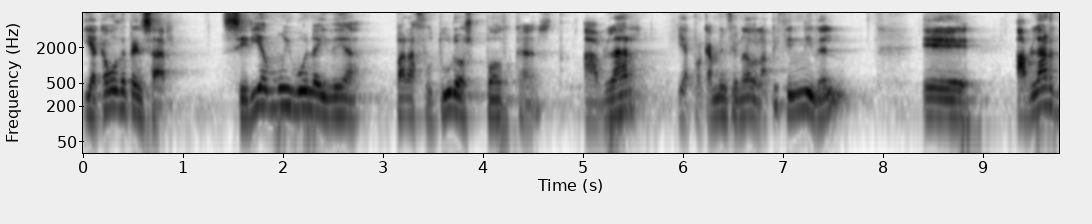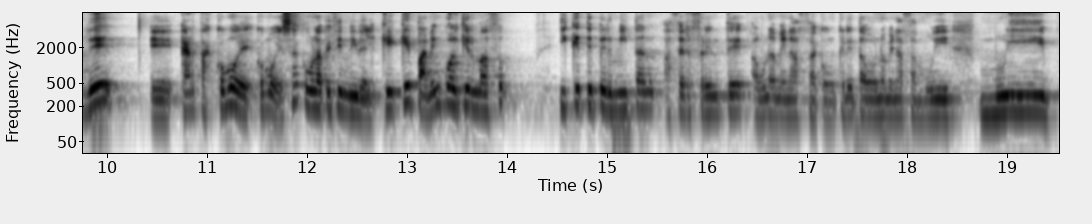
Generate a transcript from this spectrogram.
y acabo de pensar, sería muy buena idea para futuros podcasts hablar, ya porque han mencionado la Piscine Needle, eh, hablar de eh, cartas como, como esa, como la Piscine Needle, que quepan en cualquier mazo y que te permitan hacer frente a una amenaza concreta o a una amenaza muy, muy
